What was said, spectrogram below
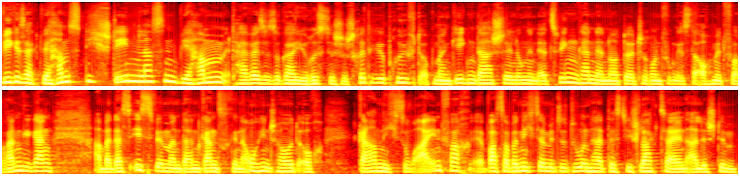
Wie gesagt, wir haben es nicht stehen lassen. Wir haben teilweise sogar juristische Schritte geprüft, ob man Gegendarstellungen erzwingen kann. Der Norddeutsche Rundfunk ist da auch mit vorangegangen. Aber das ist, wenn man dann ganz genau hinschaut, auch gar nicht so einfach, was aber nichts damit zu tun hat, dass die Schlagzeilen alle stimmen.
